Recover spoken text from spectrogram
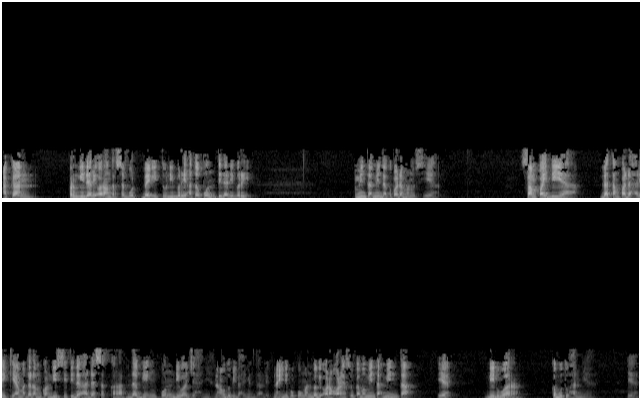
akan pergi dari orang tersebut, baik itu diberi ataupun tidak diberi. Meminta-minta kepada manusia. Sampai dia datang pada hari kiamat dalam kondisi tidak ada sekerat daging pun di wajahnya. Dzalik. Nah, ini hukuman bagi orang-orang yang suka meminta-minta ya di luar kebutuhannya. Ya.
